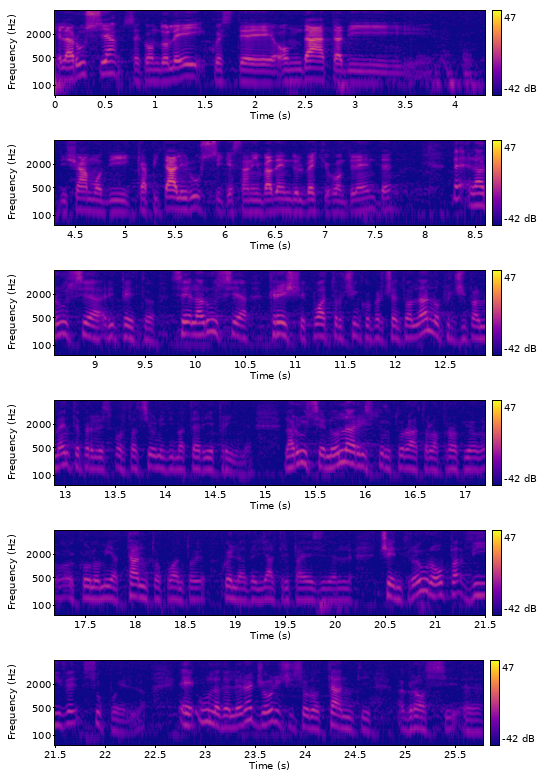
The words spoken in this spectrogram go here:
E la Russia, secondo lei, questa ondata di, diciamo, di capitali russi che stanno invadendo il vecchio continente? Beh, la Russia, ripeto, se la Russia cresce 4-5% all'anno principalmente per le esportazioni di materie prime, la Russia non ha ristrutturato la propria economia tanto quanto quella degli altri paesi del centro Europa, vive su quello. E una delle ragioni ci sono tanti grossi, eh,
